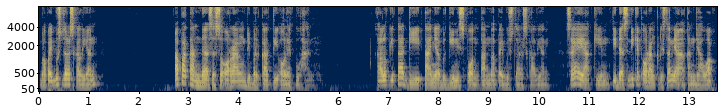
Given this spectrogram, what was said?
Bapak Ibu Saudara sekalian, apa tanda seseorang diberkati oleh Tuhan? Kalau kita ditanya begini spontan, Bapak Ibu Saudara sekalian, saya yakin tidak sedikit orang Kristen yang akan jawab,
